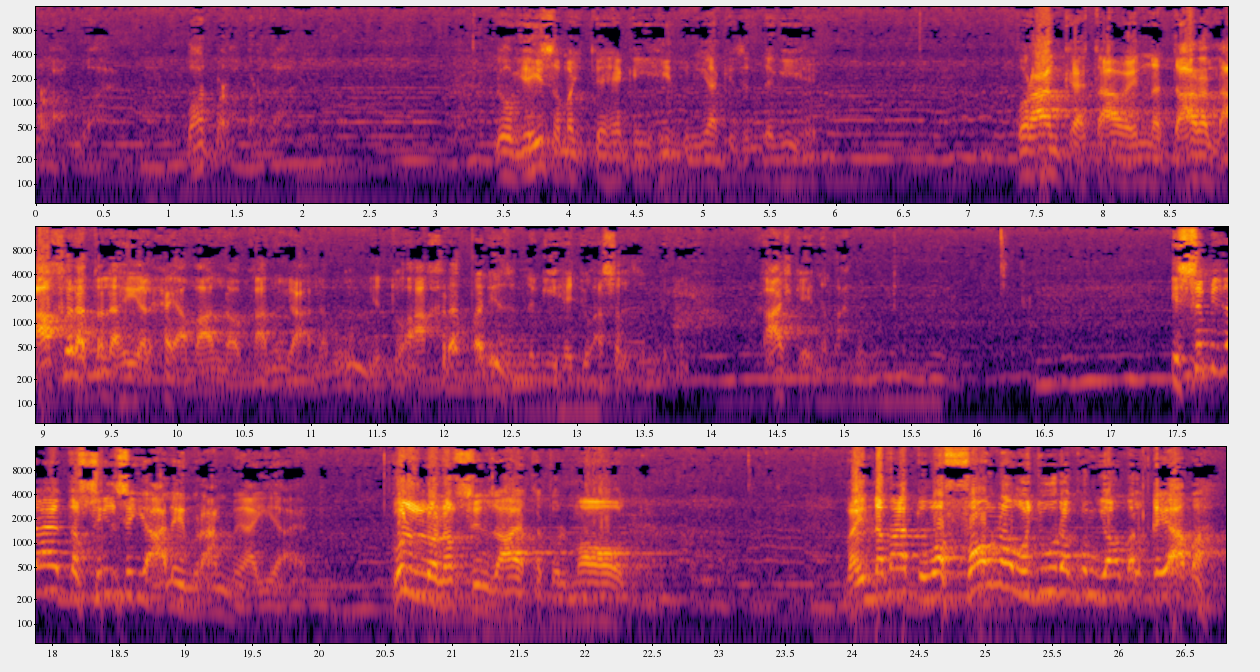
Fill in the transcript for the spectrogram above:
پڑا ہوا ہے، بہت بڑا پردہ ہے۔ لوگ یہی سمجھتے ہیں کہ یہی دنیا کی زندگی ہے۔ قرآن کہتا ہے ان دار الآخرت الحی الحبال کانو یا یہ تو آخرت والی زندگی ہے، جو اصل زندگی ہے۔ کاش کے انہیں معلوم ہوتا۔ اس سے بھی زیادہ تفصیل سے یہ عال عمران میں آئی آئے کل نفس ذائقت الموت۔ بھائی نما تو وفو نہ وجور رقم یوم القیامہ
